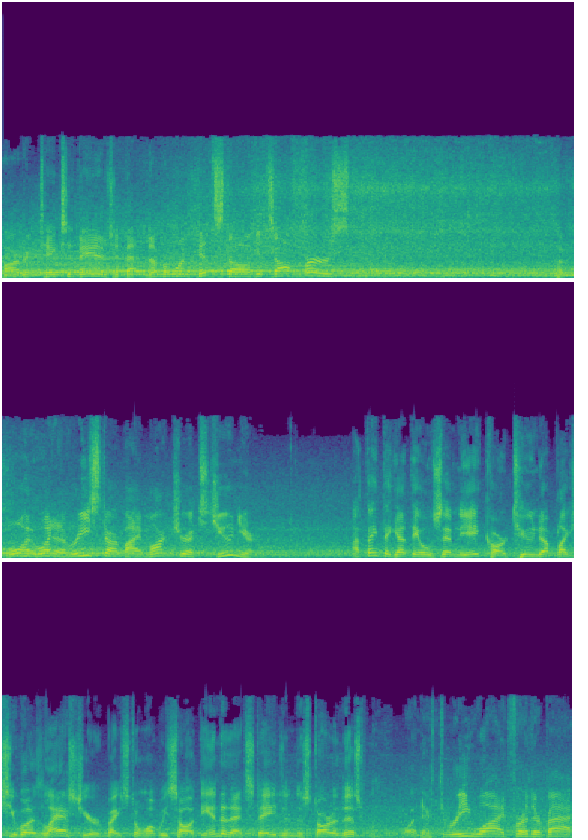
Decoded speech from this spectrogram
Harvick takes advantage of that number one pit stall, gets off first. But boy, what a restart by Mark Truex Jr. I think they got the old 78 car tuned up like she was last year based on what we saw at the end of that stage and the start of this one. Boy, they're three wide further back.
